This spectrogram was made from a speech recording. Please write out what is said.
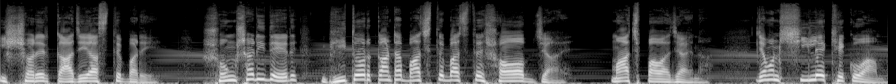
ঈশ্বরের কাজে আসতে পারে। সংসারীদের ভিতর কাঁটা বাঁচতে বাঁচতে সব যায়, মাছ পাওয়া যায় না। যেমন শিলে খেকো আম,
